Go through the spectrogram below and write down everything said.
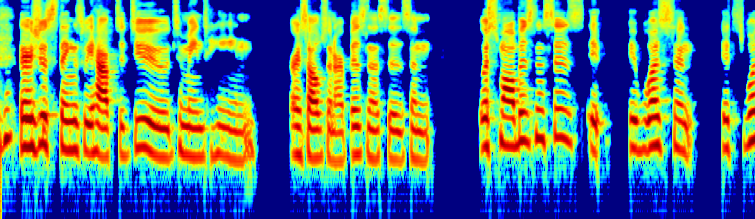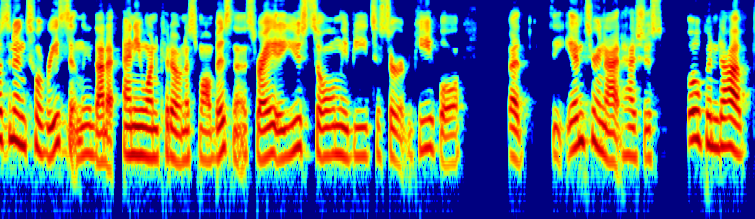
There's just things we have to do to maintain ourselves and our businesses. And with small businesses, it it wasn't it wasn't until recently that anyone could own a small business, right? It used to only be to certain people, but the internet has just opened up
